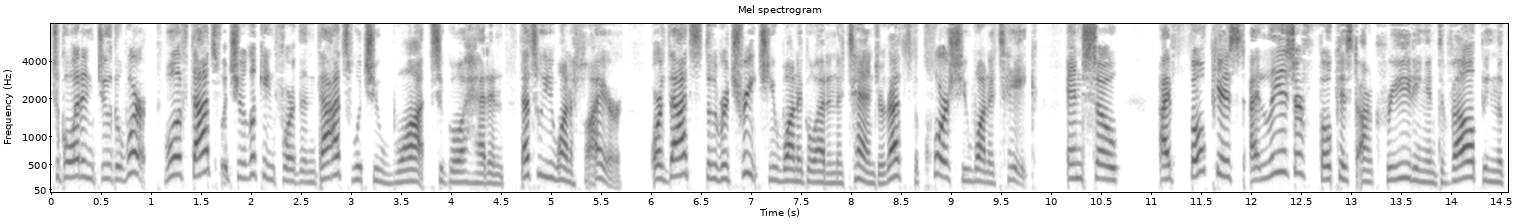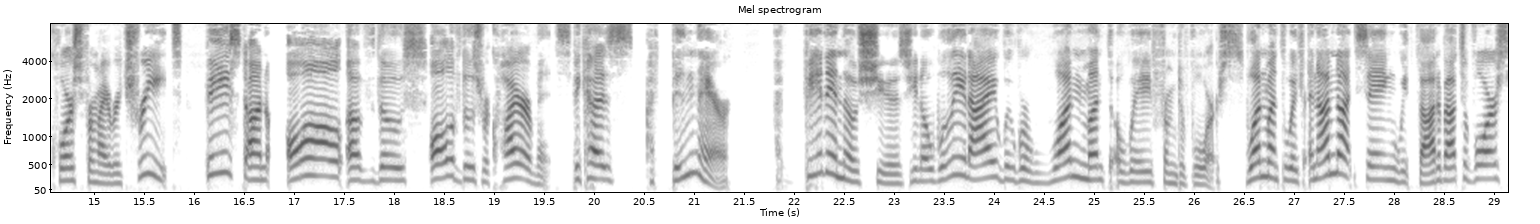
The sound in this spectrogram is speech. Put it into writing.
to go ahead and do the work. Well, if that's what you're looking for, then that's what you want to go ahead and that's who you want to hire. Or that's the retreat you want to go ahead and attend, or that's the course you want to take. And so I focused, I laser focused on creating and developing the course for my retreat based on all of those, all of those requirements because I've been there. I've been in those shoes. You know, Willie and I, we were one month away from divorce, one month away. And I'm not saying we thought about divorce,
